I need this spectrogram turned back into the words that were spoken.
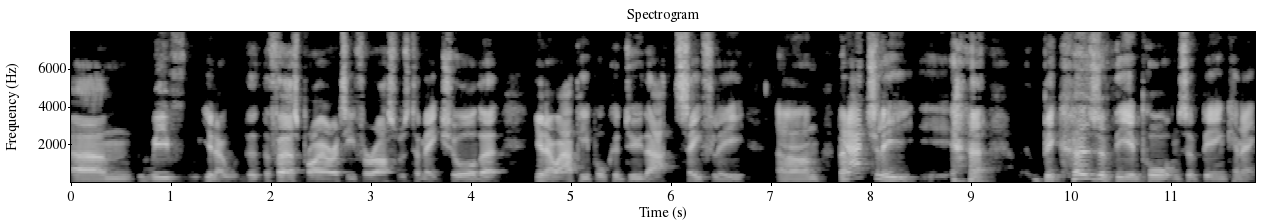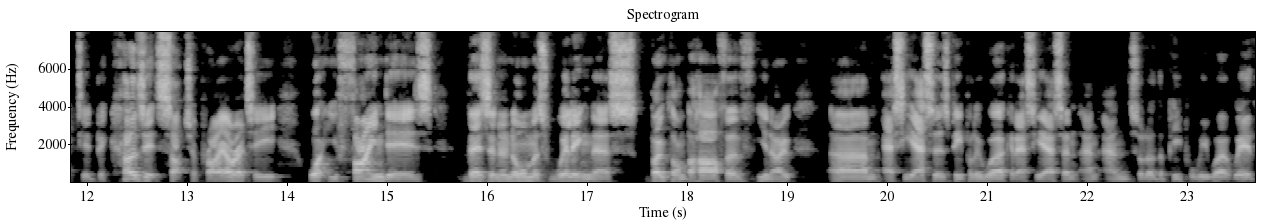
um, we've you know the, the first priority for us was to make sure that you know our people could do that safely. Um, but actually because of the importance of being connected because it's such a priority what you find is there's an enormous willingness both on behalf of you know um, SESs, people who work at SES, and, and and sort of the people we work with,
